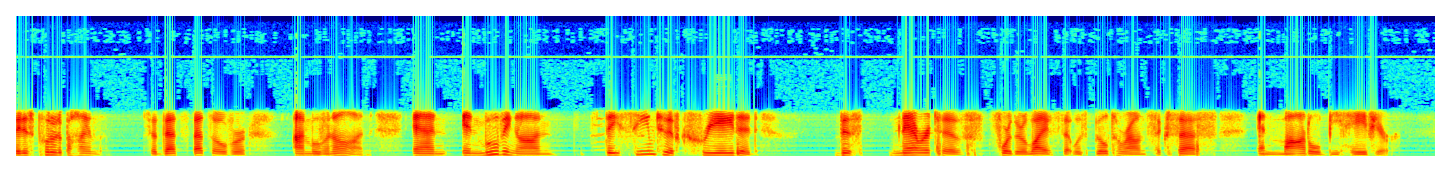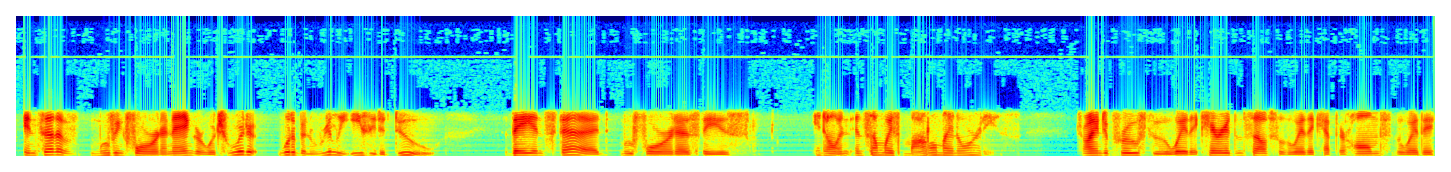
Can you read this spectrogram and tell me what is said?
They just put it behind them. Said that's that's over. I'm moving on. And in moving on, they seem to have created this narrative for their life that was built around success and model behavior. Instead of moving forward in anger, which would would have been really easy to do, they instead move forward as these, you know, in, in some ways model minorities trying to prove through the way they carried themselves, through the way they kept their homes, through the way they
